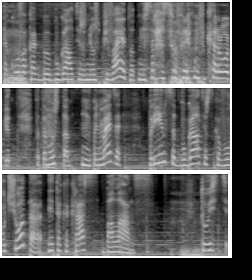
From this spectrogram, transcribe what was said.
Такого как бы бухгалтер не успевает, вот мне сразу прям коробит. Потому что, понимаете, принцип бухгалтерского учета – это как раз баланс. То есть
